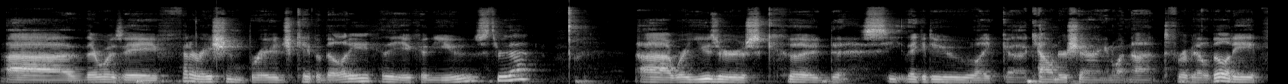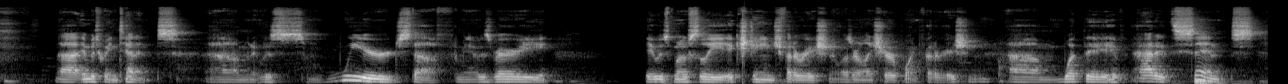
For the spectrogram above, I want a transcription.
uh, there was a federation bridge capability that you could use through that uh, where users could see they could do like uh, calendar sharing and whatnot for availability uh, in between tenants. Um, and it was weird stuff. I mean it was very it was mostly exchange federation. It wasn't really sharepoint federation. Um, what they have added since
